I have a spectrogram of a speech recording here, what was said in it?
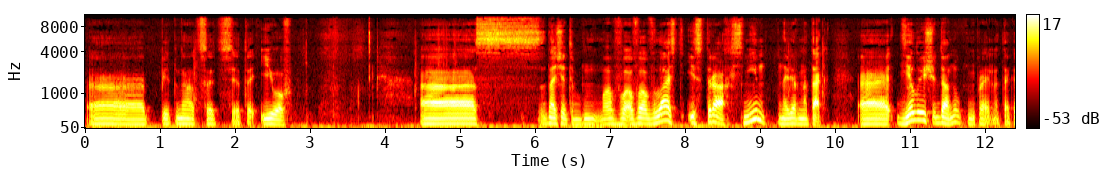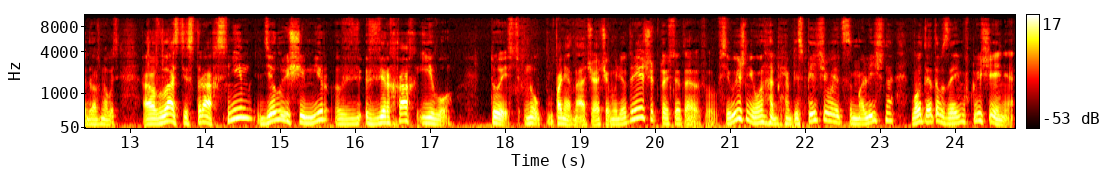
15 это Иов. Значит, в, в, власть и страх с ним, наверное, так – делающий, да, ну правильно, так и должно быть, э, власть и страх с ним, делающий мир в, верхах его. То есть, ну, понятно, о, о чем идет речь, то есть это Всевышний, он обеспечивает самолично вот это взаимовключение,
